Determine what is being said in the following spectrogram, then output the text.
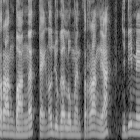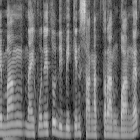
terang banget, Tekno juga lumayan terang ya. Jadi memang night mode itu dibikin sangat terang banget.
